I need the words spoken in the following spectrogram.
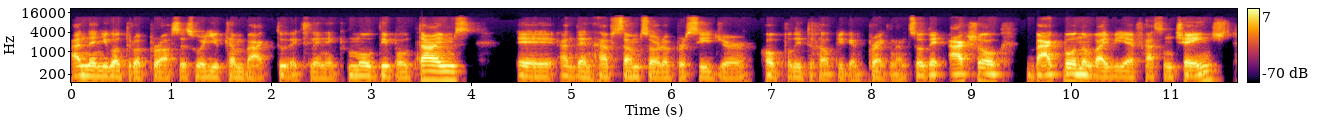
and then you go through a process where you come back to the clinic multiple times uh, and then have some sort of procedure, hopefully to help you get pregnant. So the actual backbone of IVF hasn't changed.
